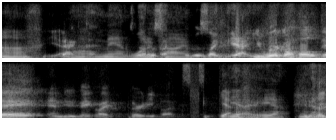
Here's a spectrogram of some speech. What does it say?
Uh, yeah. oh then. man, So what it a was like- time. it was like, yeah, you work a whole day and you make like thirty bucks. Yeah. yeah, yeah, You know? you're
